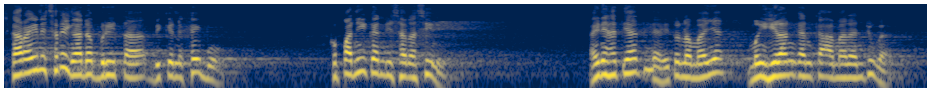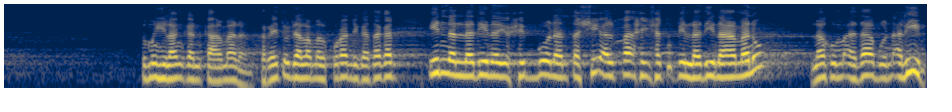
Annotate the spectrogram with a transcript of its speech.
Sekarang ini sering ada berita bikin heboh. Kepanikan di sana sini. Ah, ini hati-hati ya, itu namanya menghilangkan keamanan juga. Itu menghilangkan keamanan. Karena itu dalam Al-Quran dikatakan, Innal ladina yuhibbuna an tashi'al fahishatu fil ladina amanu lahum adabun alim.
